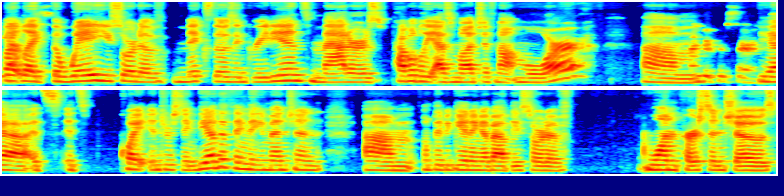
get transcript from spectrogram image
but like the way you sort of mix those ingredients matters probably as much if not more um 100%. yeah it's it's quite interesting the other thing that you mentioned um at the beginning about these sort of one person shows.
